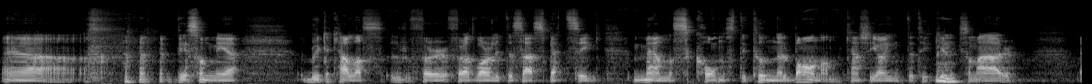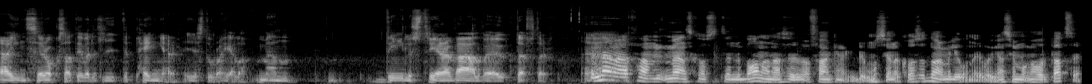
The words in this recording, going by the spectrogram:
eh, det som är, brukar kallas för, för att vara lite så här spetsig menskonst i tunnelbanan. Kanske jag inte tycker liksom är Jag inser också att det är väldigt lite pengar i det stora hela. Men det illustrerar väl vad jag är ute efter. Men nej Eh, men att han mänskonstigt tunnelbanan, alltså vad fan kan det, det måste ju ändå ha kostat några miljoner. Det var ju ganska många hållplatser.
